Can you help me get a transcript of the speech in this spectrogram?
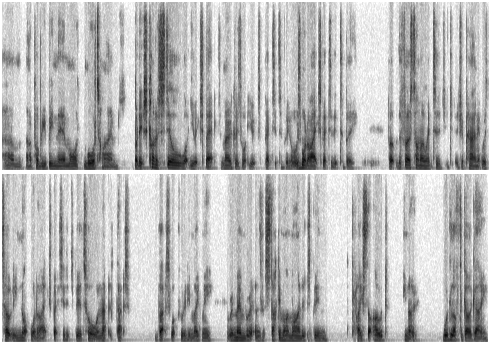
Um, and I've probably been there more more times. But it's kind of still what you expect. America is what you expect it to be, or was what I expected it to be. But the first time I went to J- Japan, it was totally not what I expected it to be at all, and that that's that's what really made me remember it and stuck in my mind as being the place that I would, you know, would love to go again.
